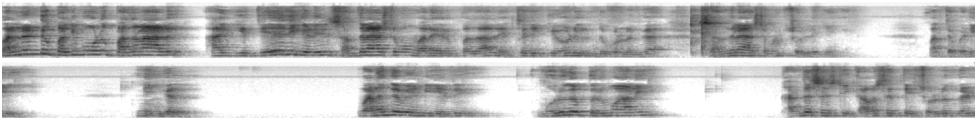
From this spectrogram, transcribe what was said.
பன்னெண்டு பதிமூணு பதினாலு ஆகிய தேதிகளில் சந்திராஷ்டமம் வர இருப்பதால் எச்சரிக்கையோடு இருந்து கொள்ளுங்கள் சந்திராஷ்டமம் சொல்லிக்கிங்க. மற்றபடி நீங்கள் வணங்க வேண்டியது முருகப்பெருமானை கந்தசஷ்டி கவசத்தை சொல்லுங்கள்.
